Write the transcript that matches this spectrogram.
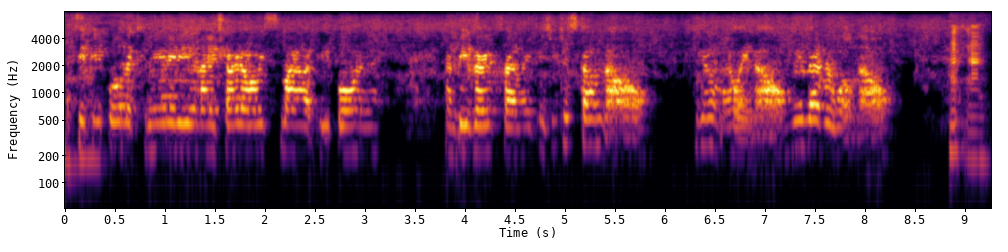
I see people in the community, and I try to always smile at people and and be very friendly because you just don't know. You don't really know. We never will know. Mm-mm.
